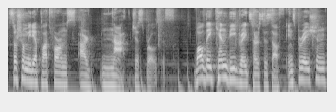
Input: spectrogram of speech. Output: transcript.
social media platforms are not just roses. While they can be great sources of inspiration,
